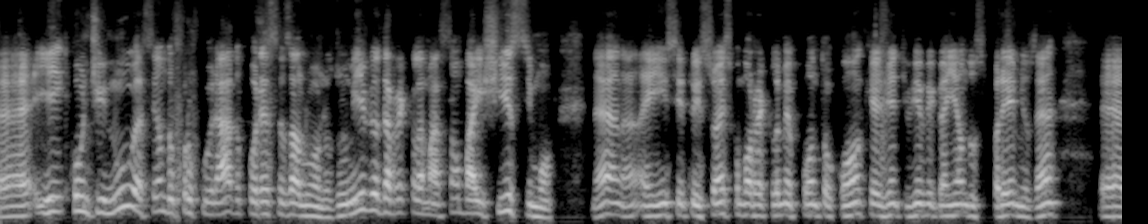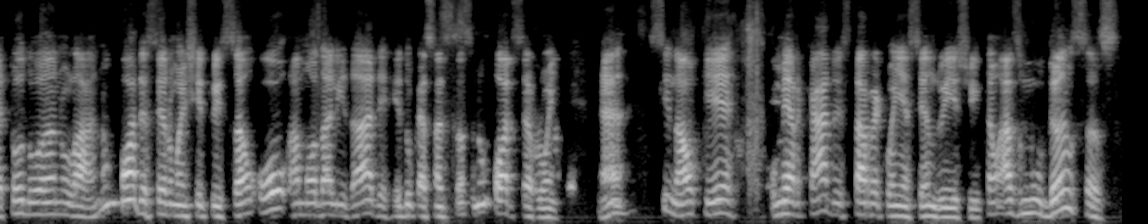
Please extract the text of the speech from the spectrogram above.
é, e continua sendo procurado por esses alunos, um nível de reclamação baixíssimo, né, em instituições como o Reclame.com, que a gente vive ganhando os prêmios, né, é, todo ano lá. Não pode ser uma instituição ou a modalidade educação à distância não pode ser ruim, né? Sinal que o mercado está reconhecendo isso. Então, as mudanças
